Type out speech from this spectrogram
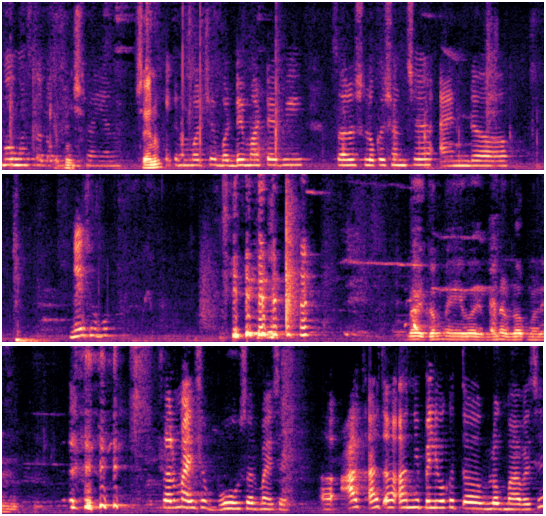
બહુ મસ્ત લોકેશન છે અહીંયાનું. શેનું? એક નંબર છે બર્થડે માટે બી સરસ લોકેશન છે એન્ડ નહીં સુબુ ભાઈ ગમે એ હોય મને બ્લોગ મળે શર્માય છે બહુ શરમાય છે. અ, આજ આજ આની પહેલી વખત વ્લોગમાં આવે છે.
